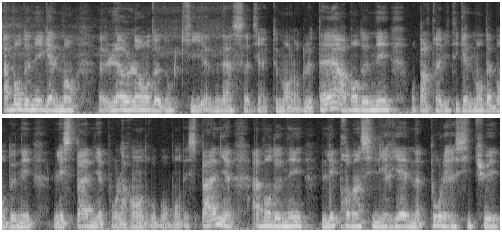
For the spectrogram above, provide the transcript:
abandonner également la Hollande, donc, qui menace directement l'Angleterre. Abandonner, on parle très vite également d'abandonner l'Espagne pour la rendre au Bourbon d'Espagne. Abandonner les provinces illyriennes pour les restituer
